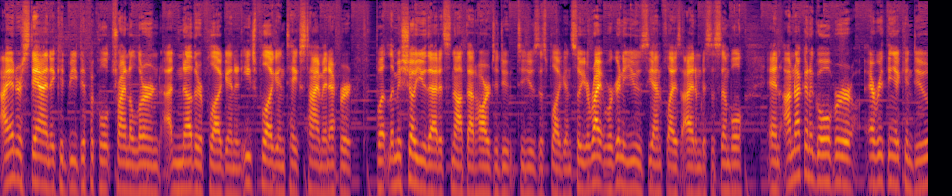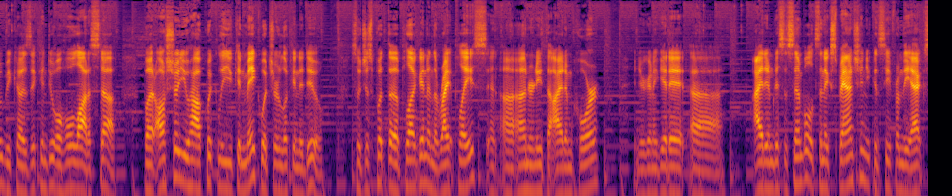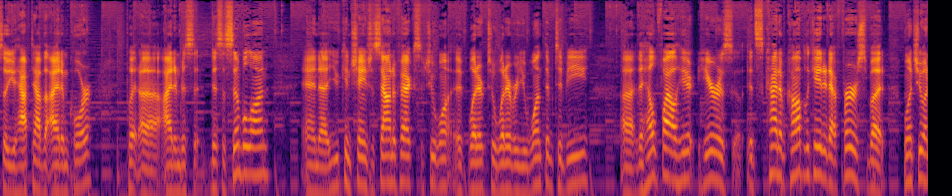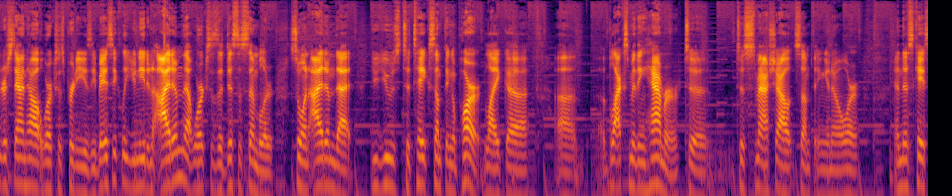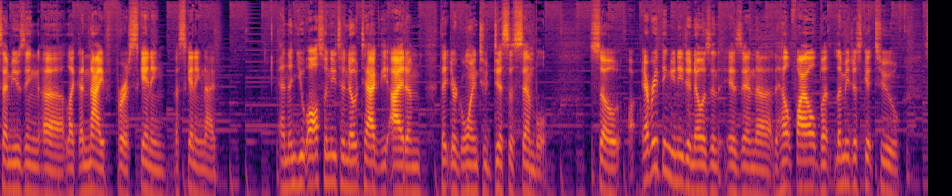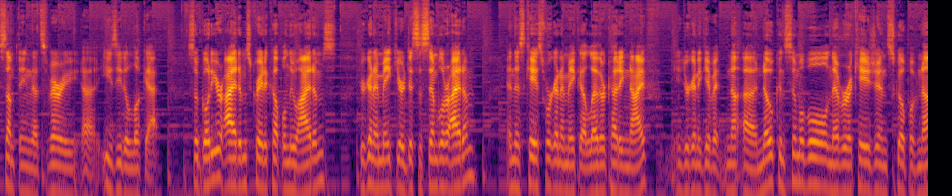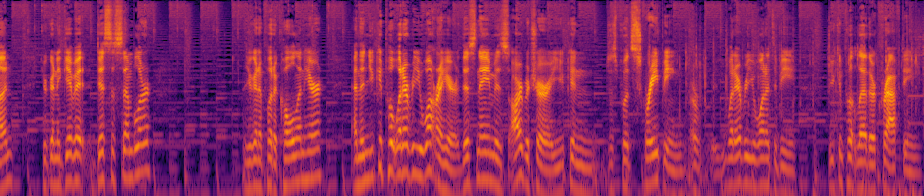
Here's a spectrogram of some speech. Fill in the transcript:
I understand it could be difficult trying to learn another plugin, and each plugin takes time and effort. But let me show you that it's not that hard to do to use this plugin. So you're right. We're going to use Yanfly's item disassemble, and I'm not going to go over everything it can do because it can do a whole lot of stuff. But I'll show you how quickly you can make what you're looking to do. So just put the plugin in the right place and uh, underneath the item core and you're gonna get it uh, item disassemble. It's an expansion you can see from the X so you have to have the item core. Put uh, item dis disassemble on and uh, you can change the sound effects if you want if whatever to whatever you want them to be. Uh, the help file here here is it's kind of complicated at first, but once you understand how it works, it's pretty easy. Basically, you need an item that works as a disassembler, so an item that you use to take something apart, like uh, uh, a blacksmithing hammer to to smash out something, you know, or in this case, I'm using like a knife for a skinning a skinning knife. And then you also need to note tag the item that you're going to disassemble. So uh, everything you need to know is in, is in uh, the help file, but let me just get to something that's very uh, easy to look at. So go to your items, create a couple new items. You're going to make your disassembler item. In this case, we're going to make a leather cutting knife. You're going to give it no, uh, no consumable, never occasion, scope of none. You're going to give it disassembler. You're going to put a colon here. And then you can put whatever you want right here. This name is arbitrary. You can just put scraping or whatever you want it to be. You can put leather crafting,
